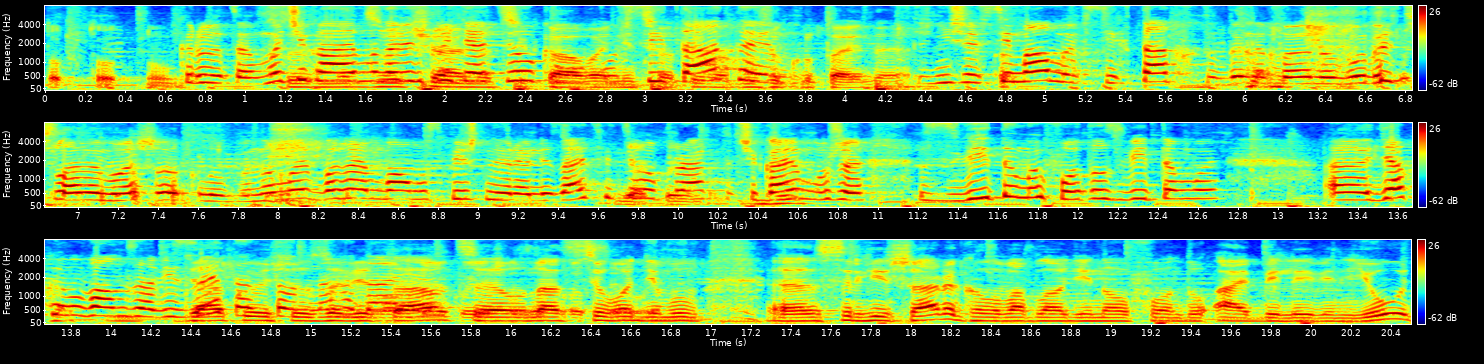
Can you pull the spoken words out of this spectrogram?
Тобто, ну Круто. Ми Це чекаємо на надзвичайно відкриття цього цікава клубу. Всі ініціатива, тати, дуже крута ідея. точніше, всі мами, всіх тат туди, напевно, будуть членами вашого клубу. Ну, ми бажаємо вам успішної реалізації цього Дякую. проекту. Чекаємо вже звітами, фотозвітами. Е, Дякуємо вам за візит. Дякую, Антон, що нагадаю. завітав. Дякую, Це що у нас запросили. сьогодні був е, Сергій Шарик, голова благодійного фонду I Believe in You.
